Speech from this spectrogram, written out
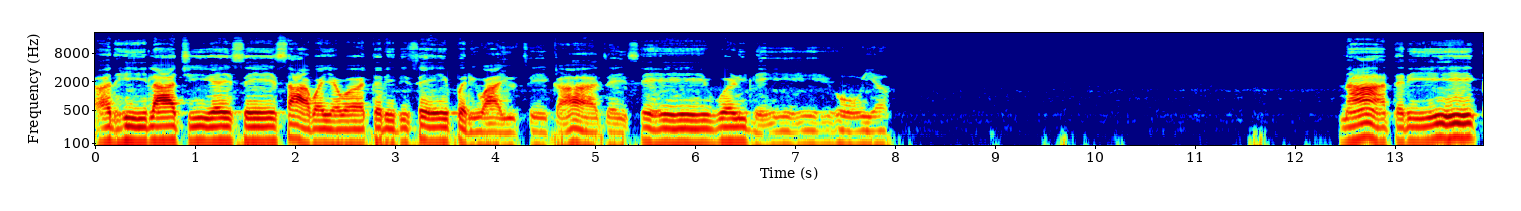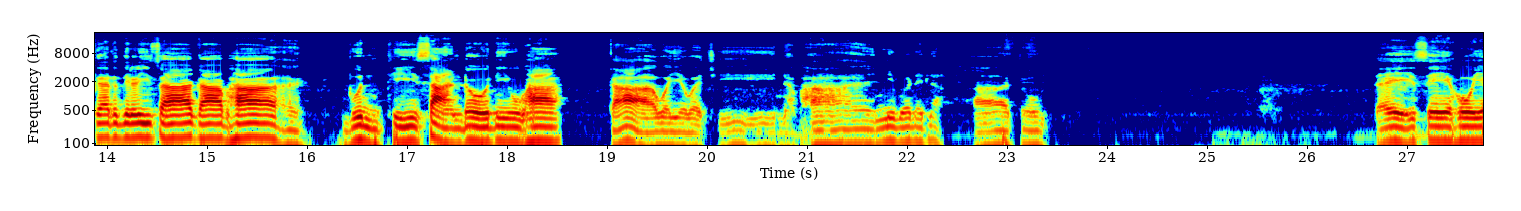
अधिलाची ऐसे सावयव तरी दिसे परिवायूचे का जैसे वळिले होय? ना तरी कर्दळीचा गाभा बुंथी सांडोनी उभा का वयवची नभा निवडला तो. तैसे होय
